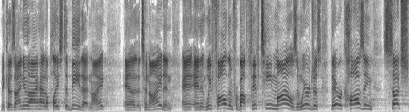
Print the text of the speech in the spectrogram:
because I knew I had a place to be that night uh, tonight and, and, and we followed them for about 15 miles and we were just they were causing such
